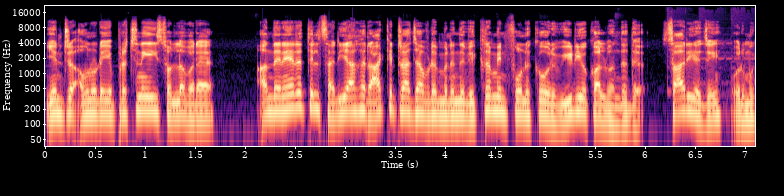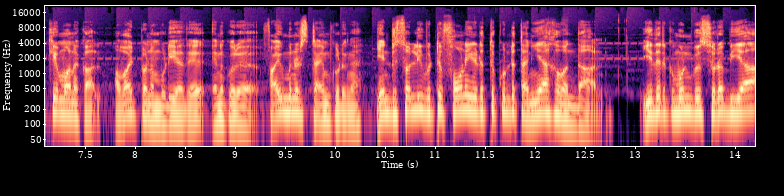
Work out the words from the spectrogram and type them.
என்று அவனுடைய பிரச்சனையை சொல்ல வர அந்த நேரத்தில் சரியாக ராக்கெட் ராஜாவிடமிருந்து விக்ரமின் ஃபோனுக்கு ஒரு வீடியோ கால் வந்தது. சாரி அஜய் ஒரு முக்கியமான கால். அவாய்ட் பண்ண முடியாது. எனக்கு ஒரு ஃபைவ் மினிட்ஸ் டைம் கொடுங்க என்று சொல்லிவிட்டு ஃபோனை எடுத்துக்கொண்டு தனியாக வந்தான். இதற்கு முன்பு சுரபியா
